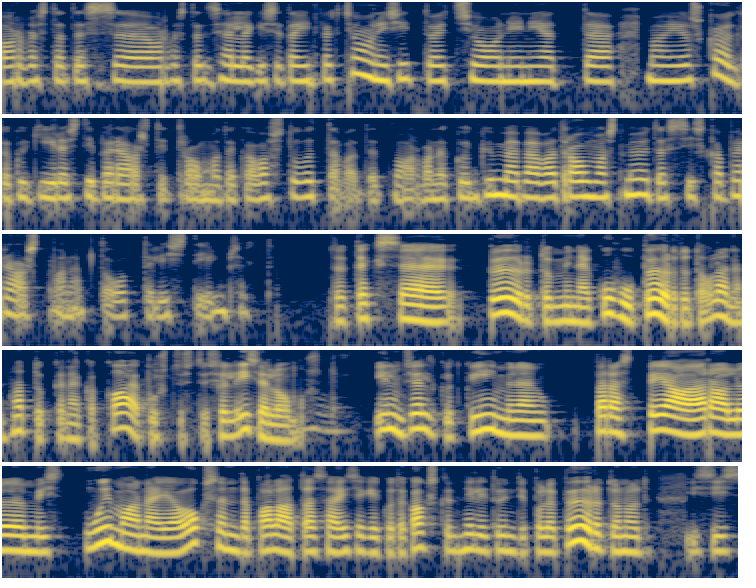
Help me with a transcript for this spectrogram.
arvestades, arvestades jällegi seda infektsioonisituatsiooni, nii et äh, ma ei oska öelda, kui kiiresti perearstid traumadega vastu võtavad, et ma arvan, et kui on kümme päeva traumast möödas, siis ka perearst paneb ta ootelisti ilmselt et eks see pöördumine, kuhu pöörduda, oleneb natukene ka kaebustest ja selle iseloomust. ilmselgelt, kui inimene pärast pea äralöömist uimane ja oksendab alatasa, isegi kui ta kakskümmend neli tundi pole pöördunud, siis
